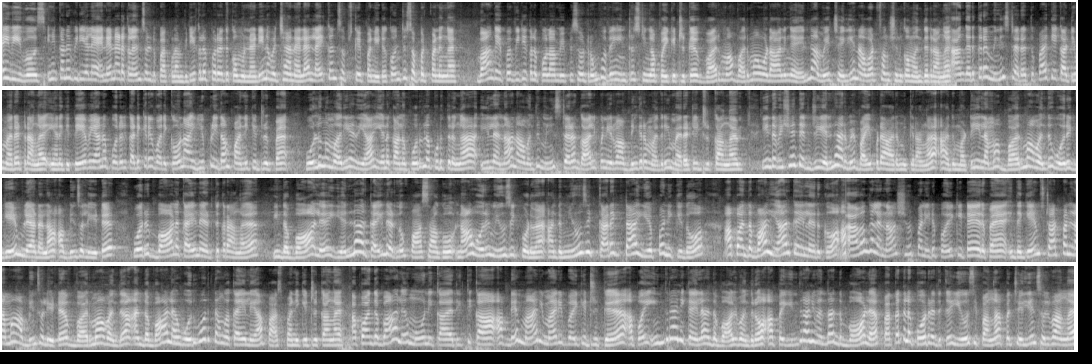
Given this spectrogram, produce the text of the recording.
High viewers இன்னைக்கான வீடியோவில் என்ன நடக்கலாம்னு சொல்லிட்டு பார்க்கலாம். வீடியோக்குள்ள போகிறதுக்கு முன்னாடி நம்ம சேனலை லைக் அண்ட் சப்ஸ்கிரைப் பண்ணிட்டு கொஞ்சம் சப்போர்ட் பண்ணுங்க. வாங்க இப்போ வீடியோக்குள்ள போகலாம் எபிசோட் ரொம்பவே இன்ட்ரெஸ்டிங்காக போய்கிட்டு இருக்கு. வர்மா வர்மாவோட ஆளுங்க எல்லாமே செல்லியன் அவார்ட் ஃபங்க்ஷனுக்கு வந்துடுறாங்க. அங்கே இருக்கிற மினிஸ்டரை துப்பாக்கி காட்டி மிரட்டுறாங்க. எனக்கு தேவையான பொருள் கிடைக்கிற வரைக்கும் நான் இப்படி தான் பண்ணிக்கிட்டு இருப்பேன். ஒழுங்கு மரியாதையா எனக்கான பொருளை கொடுத்துருங்க. இல்லைன்னா நான் வந்து மினிஸ்டரை காலி பண்ணிடுவேன் அப்படிங்கிற மாதிரி மிரட்டிட்டு இருக்காங்க. இந்த விஷயம் தெரிஞ்சு எல்லாருமே பயப்பட ஆரம்பிக்கிறாங்க. அது மட்டும் இல்லாமல் வர்மா வந்து ஒரு கேம் விளையாடலாம் அப்படின்னு சொல்லி சொல்லிட்டு ஒரு பாலை கையில் எடுத்துக்கிறாங்க. இந்த பால் எல்லார் கையில இருந்தும் பாஸ் ஆகும். நான் ஒரு மியூசிக் போடுவேன். அந்த மியூசிக் கரெக்டாக எப்போ நிற்கிதோ அப்போ அந்த பால் யார் கையில் இருக்கோ அவங்கள நான் ஷூட் பண்ணிட்டு போய்கிட்டே இருப்பேன். இந்த கேம் ஸ்டார்ட் பண்ணலாமா அப்படின்னு சொல்லிட்டு வர்மா வந்து அந்த பாலை ஒரு ஒருத்தவங்க கையிலையா பாஸ் பண்ணிக்கிட்டு இருக்காங்க. அப்போ அந்த பால் மோனிகா ரித்திகா அப்படியே மாறி மாறி போய்கிட்டு இருக்கு. அப்போ இந்திராணி கையில் அந்த பால் வந்துடும் அப்போ இந்திராணி வந்து அந்த பாலை பக்கத்தில் போடுறதுக்கு யோசிப்பாங்க. அப்போ செல்லியன் சொல்லுவாங்க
